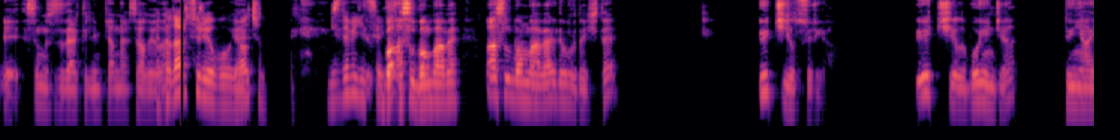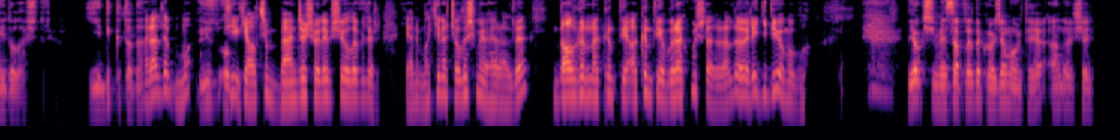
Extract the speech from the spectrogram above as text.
eee, sınırsız her türlü imkânlar Ne sağlıyorlar. kadar sürüyor bu Eee, Yalçın? Biz de mi ba gitsek? asıl bomba haber asıl bomba haber de burada işte. 3 yıl sürüyor. 3 yıl boyunca dünyayı dolaştırıyor. 7 kıtada Herhâlde ma yüz ot Yalçın bence şöyle bir şey olabilir. Yani makine çalışmıyor herhâlde. Dalganın akıntıya akıntıya bırakmışlar herhâlde. Öyle gidiyor mu bu? Yok, şimdi hesapları da koyacağım ortaya. Şey,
